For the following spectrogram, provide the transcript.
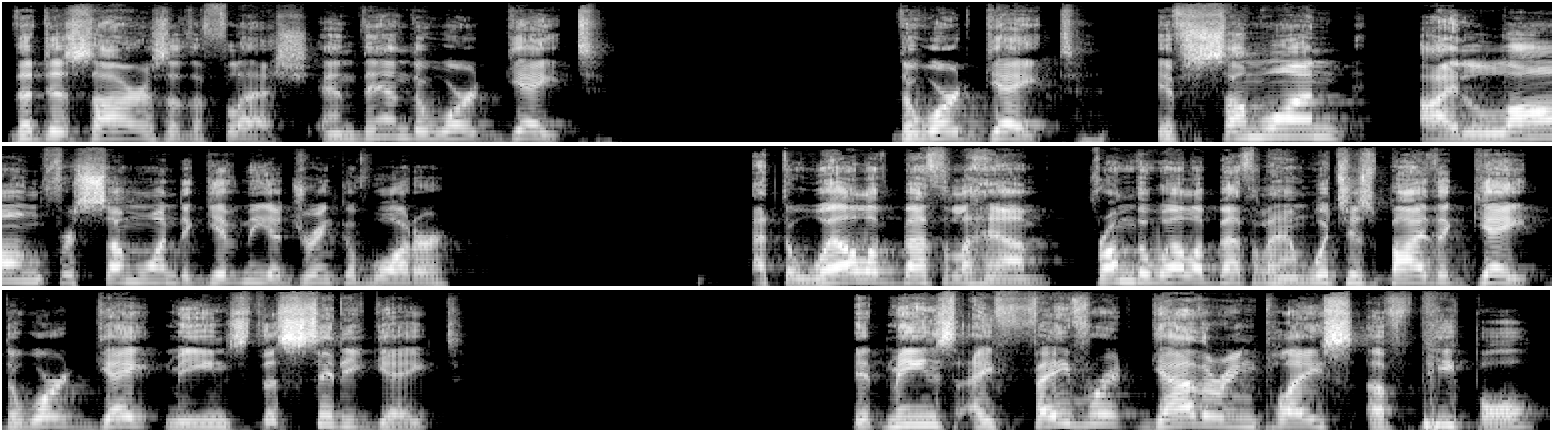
the desires of the flesh. And then the word gate. The word gate. If someone, I long for someone to give me a drink of water at the well of Bethlehem, from the well of Bethlehem, which is by the gate. The word gate means the city gate. It means a favorite gathering place of people.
